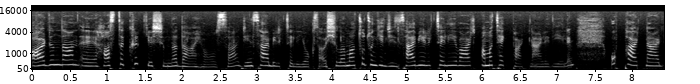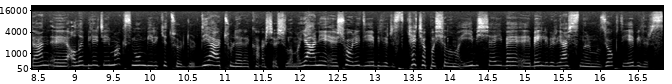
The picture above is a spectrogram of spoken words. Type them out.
Ardından e, hasta 40 yaşında dahi olsa cinsel birlikteliği yoksa aşılama. Tutun ki cinsel birlikteliği var ama tek partnerle diyelim. O partnerden e, alabileceği maksimum 1-2 türdür. Diğer türlere karşı aşılama. Yani e, şöyle diyebiliriz. Ketçap aşılama iyi bir şey ve e, belli bir yaş sınırımız yok diyebiliriz.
